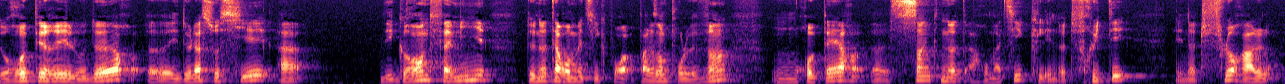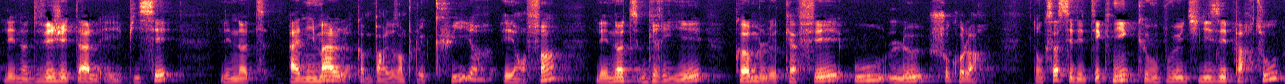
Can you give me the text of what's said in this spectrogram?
repérer l'odeur euh, et de l'associer à des grandes familles de notes aromatiques. par exemple, pour le vin, on repère euh, cinq notes aromatiques, les notes fruitées, les notes florales, les notes végétales et épicées, les notes animales, comme par exemple le cuir, et enfin les notes grillées, comme le café ou le chocolat. Donc ça, c'est des techniques que vous pouvez utiliser partout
